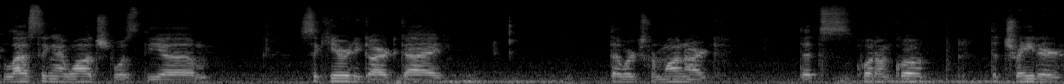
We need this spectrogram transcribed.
The last thing I watched was the um, security guard guy that works for Monarch that's quote unquote the traitor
